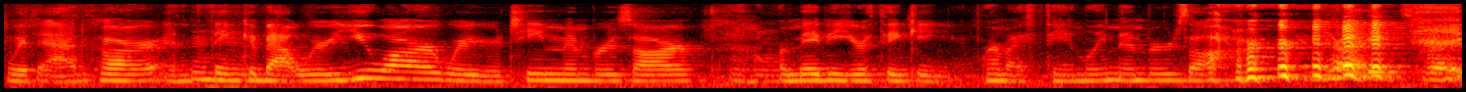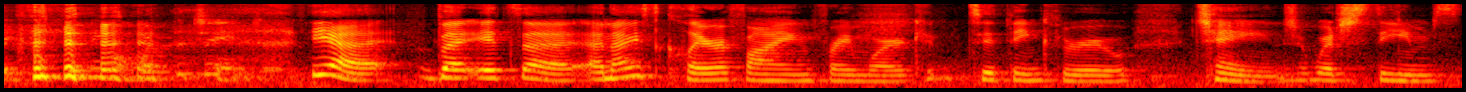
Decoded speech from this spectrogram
with ADKAR and mm-hmm. think about where you are, where your team members are, mm-hmm. or maybe you're thinking where my family members are. right, right. what the changes. Yeah, but it's a, a nice clarifying framework to think through change, which seems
